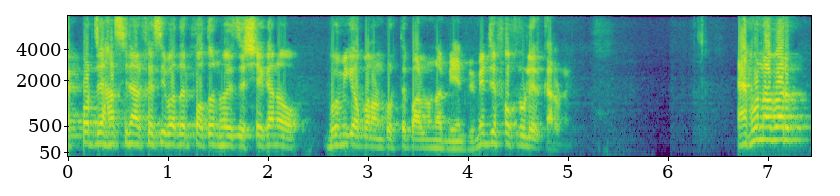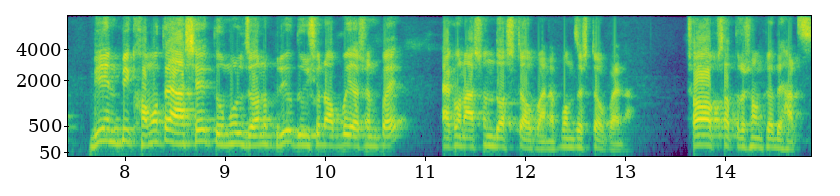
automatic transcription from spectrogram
এক পর্যায়ে হাসিনার ফেসিবাদের পতন হয়েছে, সেখানেও ভূমিকা পালন করতে পারল না বিএনপি, মির্জা ফখরুলের কারণে। এখন আবার বিএনপি ক্ষমতায় আসে, তুমুল জনপ্রিয়, দুইশো নব্বই আসন পায়, এখন আসন দশটাও পায় না, পঞ্চাশটাও পায় না। সব ছাত্র সংসদে হাঁটছে।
